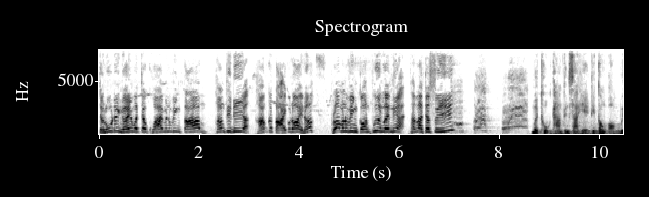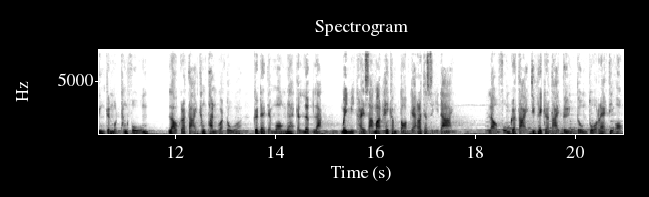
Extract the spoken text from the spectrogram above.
จะรู้ได้ไงว่าเจ้าควายมันวิ่งตาม ทางที่ดีอะถามกระต่ายก็ได้นะ เพราะมันวิ่งก่อนเพื่อนเลยเนี่ยท่านราชสี เมื่อถูกถามถึงสาเหตุที่ต้องออกวิ่งกันหมดทั้งฝูง เหล่ากระต่ายทั้งพันกว่าตัว ก็ได้แต่มองหน้ากันเลิกลัก ไม่มีใครสามารถให้คำตอบแก่ราชสีได้ เหล่าฝูงกระต่ายจึงให้กระต่ายตื่นตูมตัวแรกที่ออก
